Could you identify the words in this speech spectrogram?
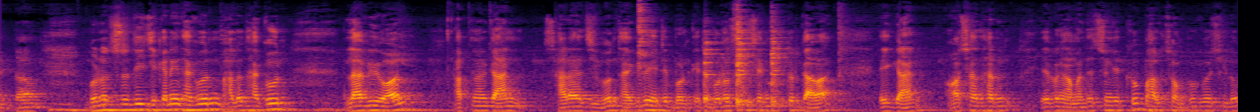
একদম। বনশ্রুতি যেখানেই থাকুন ভালো থাকুন। লাভ ইউ অল আপনার গান সারা জীবন থাকবে। এটা এটা বনশ্রী সেনগুপ্তর গাওয়া এই গান। অসাধারণ। এবং আমাদের সঙ্গে খুব ভালো সম্পর্ক ছিল।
